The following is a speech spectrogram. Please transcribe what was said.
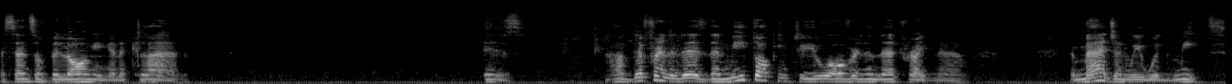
a sense of belonging and a clan is. How different it is than me talking to you over the net right now. Imagine we would meet.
